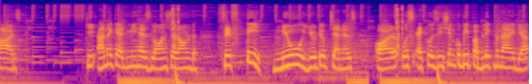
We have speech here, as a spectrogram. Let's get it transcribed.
hours कि Unacademy has launch around 50 new YouTube channels और उस एक्विजिशन को भी पब्लिक बनाया गया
